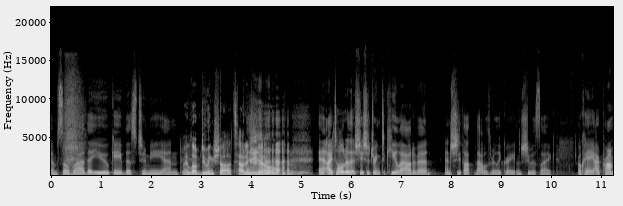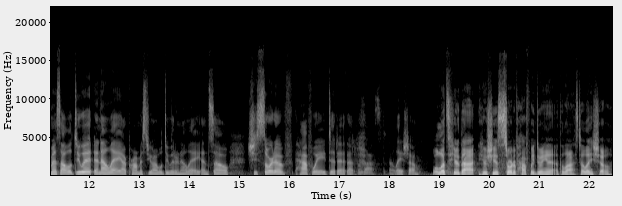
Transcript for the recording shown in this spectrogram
am so glad that you gave this to me. And, I love doing shots. How did you know? and I told her that she should drink tequila out of it. And she thought that, that was really great. And she was like, Okay, I promise I will do it in LA. I promise you I will do it in LA. And so she sort of halfway did it at the last LA show. Well, let's hear that. Here she is, sort of halfway doing it at the last LA show.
